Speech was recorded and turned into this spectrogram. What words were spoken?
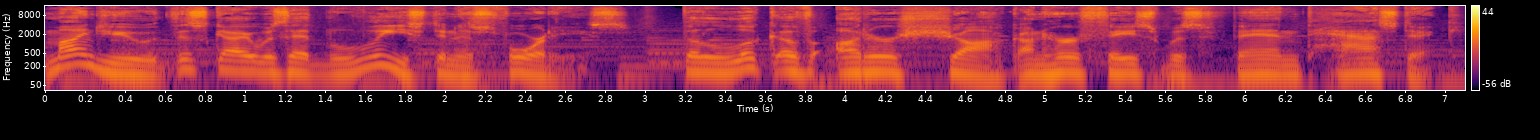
Mind you, this guy was at least in his 40s. The look of utter shock on her face was fantastic.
